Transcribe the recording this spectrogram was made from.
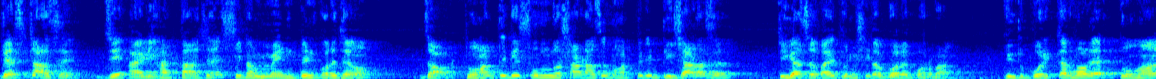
ড্রেসটা আছে, যে আইডি কার্ডটা আছে, সেটা মেনটেন করে যেন যাও। তোমার থেকে সুন্দর শার্ট আছে, তোমার থেকে টি শার্ট আছে, ঠিক আছে ভাই, তুমি সেটা ঘরে পরবা। কিন্তু পরীক্ষার হলে তোমার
